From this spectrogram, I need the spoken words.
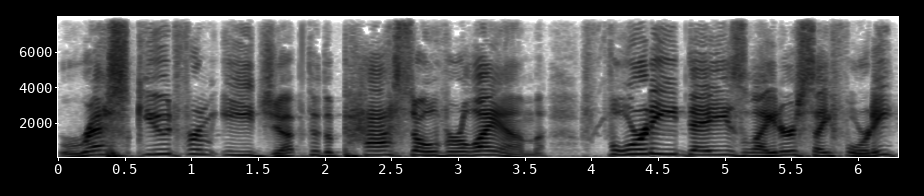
rescued from Egypt through the Passover lamb. 40 days later, say 40,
